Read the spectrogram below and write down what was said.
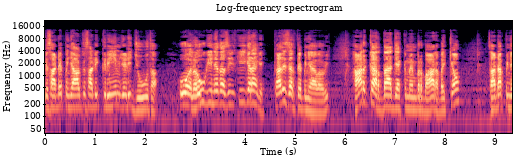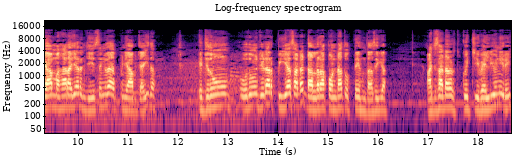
ਕਿ ਸਾਡੇ ਪੰਜਾਬ 'ਚ ਸਾਡੀ ਕਰੀਮ ਜਿਹੜੀ ਯੂਥ ਆ, ਉਹ ਰਹੂਗੀ ਨੇ ਤਾਂ ਅਸੀਂ ਕੀ ਕਰਾਂਗੇ? ਕਾਹਦੇ ਸਿਰ ਤੇ ਪੰਜਾਬ ਆ ਵੀ? ਹਰ ਘਰ ਦਾ ਅੱਜ ਇੱਕ ਮੈਂਬਰ ਬਾਹਰ ਆ ਬਈ, ਕਿਉਂ? ਸਾਡਾ ਪੰਜਾਬ ਮਹਾਰਾਜਾ ਰਣਜੀਤ ਸਿੰਘ ਦਾ ਪੰਜਾਬ ਚਾਹੀਦਾ। ਕਿ ਜਦੋਂ, ਉਦੋਂ ਜਿਹੜਾ ਰੁਪਈਆ ਸਾਡਾ ਡਾਲਰਾਂ ਪੌਂਡਾਂ ਤੋਂ ਉੱਤੇ ਹੁੰਦਾ ਸੀਗਾ। ਅੱਜ ਸਾਡਾ ਕੋਈ ਚੀ ਵੈਲਿਊ ਨਹੀਂ ਰਹੀ।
